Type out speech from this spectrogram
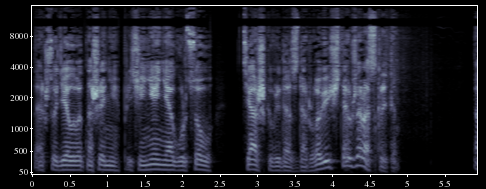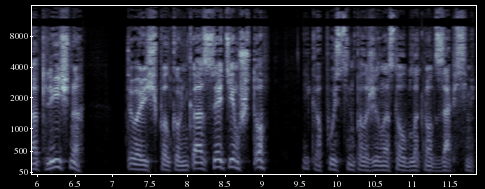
Так что дело в отношении причинения Огурцову тяжкого вреда здоровью считаю уже раскрытым. — Отлично, товарищ полковник, а с этим что? — и Капустин положил на стол блокнот с записями.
